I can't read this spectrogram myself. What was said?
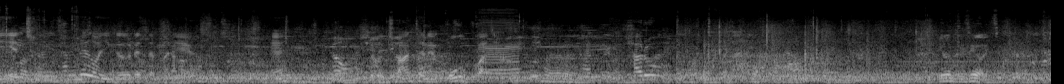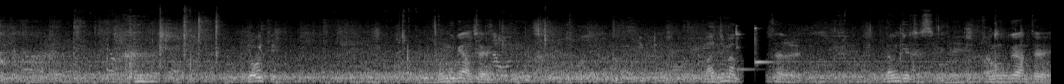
이게 1,300원인가 그랬단 말이에요. 예? 저한테는 고급 과자. 하루 이런 동생이 어딨어 여기 있지. 정국이한테 마지막 사를 넘겨줬습니다 정국이한테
